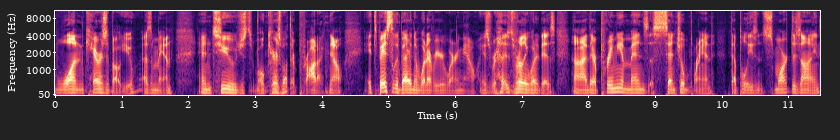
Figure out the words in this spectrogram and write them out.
one cares about you as a man, and two just well cares about their product. Now, it's basically better than whatever you're wearing now. is is really what it is. Uh, they're a premium men's essential brand that believes in smart design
